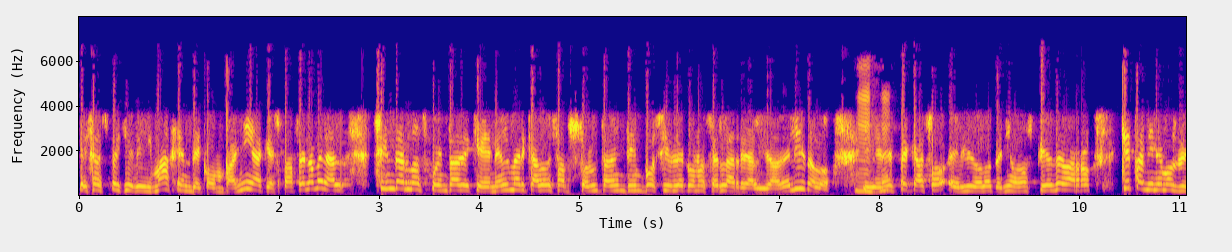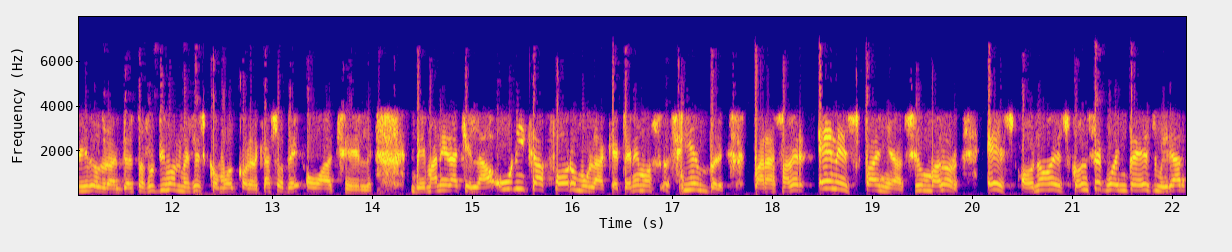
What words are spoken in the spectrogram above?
esa especie de imagen de compañía que está fenomenal, sin darnos cuenta de que en el mercado es absolutamente imposible conocer la realidad del ídolo. Y en este caso, el ídolo tenía unos pies de barro que también hemos vivido durante estos últimos meses, como con el caso de OHL. De manera que la única fórmula que tenemos siempre para saber en España si un valor es o no es consecuente es mirar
